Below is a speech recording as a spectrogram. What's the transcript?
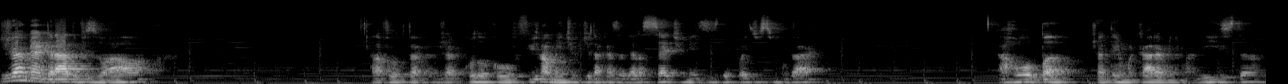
Já me agrada o visual. Ela falou que tá, já colocou finalmente o vídeo da casa dela sete meses depois de se mudar. A roupa já tem uma cara minimalista.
